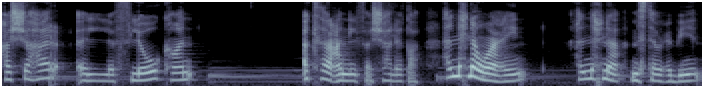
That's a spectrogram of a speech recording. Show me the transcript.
هالشهر الفلو كان أكثر عن الشهر اللي طاف. هل نحن واعين؟ هل نحن مستوعبين؟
